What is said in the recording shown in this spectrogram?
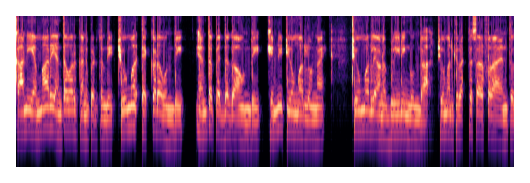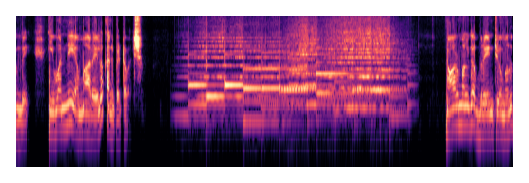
కానీ ఎంఆర్ఐ ఎంతవరకు కనిపెడుతుంది? ట్యూమర్ ఎక్కడ ఉంది? ఎంత పెద్దగా ఉంది? ఎన్ని ట్యూమర్లు ఉన్నాయి? ట్యూమర్లో ఏమైనా బ్లీడింగ్ ఉందా? ట్యూమర్కి రక్త సరఫరా ఎంత ఉంది? ఇవన్నీ ఎంఆర్ఐలో కనిపెట్టవచ్చు. నార్మల్గా బ్రెయిన్ ట్యూమర్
